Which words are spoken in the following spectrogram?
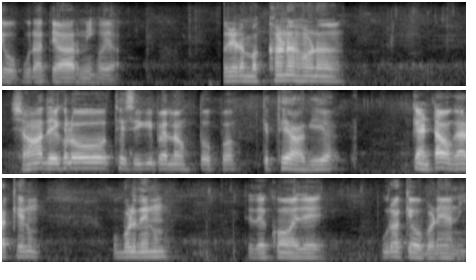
ਘਿਓ ਪੂਰਾ ਤਿਆਰ ਨਹੀਂ ਹੋਇਆ। ਸੋ ਜਿਹੜਾ ਮੱਖਣ ਆ ਹੁਣ ਛਾਂ ਦੇਖ ਲਓ ਉੱਥੇ ਸੀਗੀ ਪਹਿਲਾਂ ਧੁੱਪ। ਕਿੱਥੇ ਆ ਗਈ ਆ? ਘੰਟਾ ਹੋ ਗਿਆ ਰੱਖੇ ਨੂੰ ਉਬਲਦੇ ਨੂੰ। ਤੇ ਦੇਖੋ ਅਜੇ ਪੂਰਾ ਘਿਓ ਬਣਿਆ ਨਹੀਂ।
